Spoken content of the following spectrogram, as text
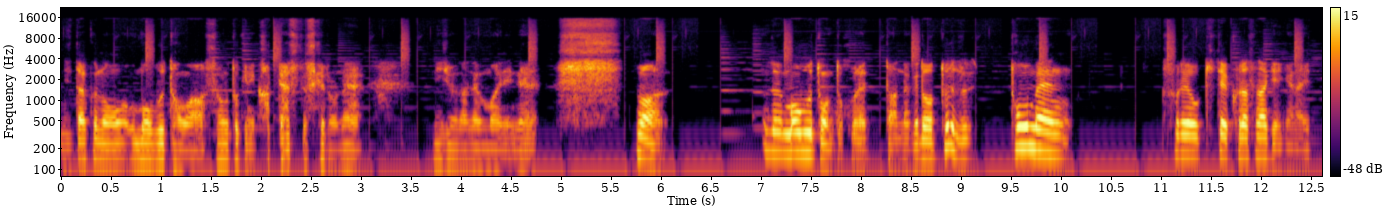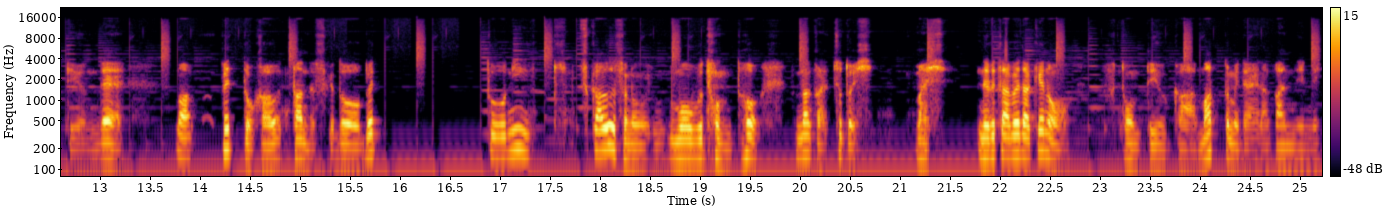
自宅の羽毛布団はその時に買ったやつですけどね。27年前にね。まあ、で、羽毛布団とこれったんだけど、とりあえず当面、それを着て暮らさなきゃいけないっていうんで、まあ、ベッドを買ったんですけど、ベッドに使うその羽毛布団と、なんかちょっとまあ、寝るためだけの布団っていうか、マットみたいな感じに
